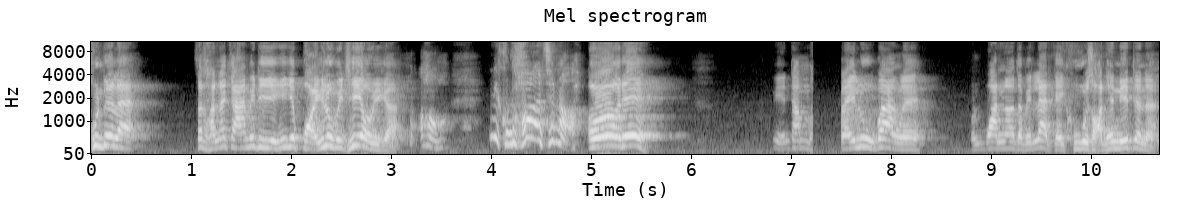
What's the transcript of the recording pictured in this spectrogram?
คุณนั่นแหละ สถานการณ์ไม่ดีอย่างนี้จะปล่อยให้ลูกไปเที่ยวอีกอะอ๋อ นี่คุณพ่อฉันเหรอ เออดิ ไม่เห็นทำอะไรลูกบ้างเลย วันวันๆเอาแต่เป็นแรดไก่ครูสอนเทนนิสน่ะ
